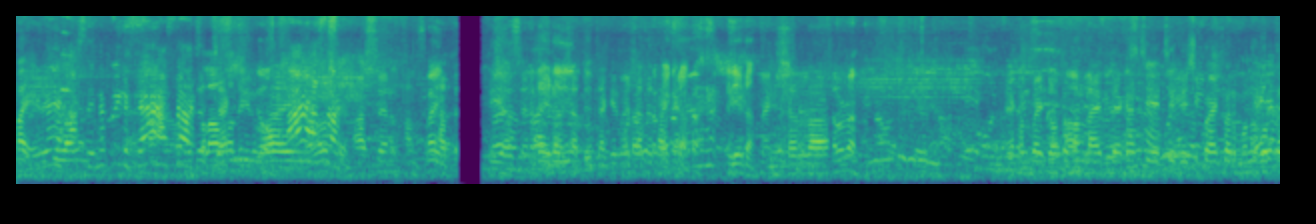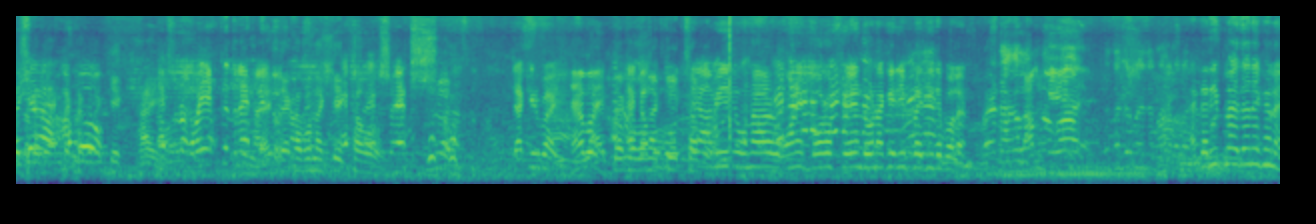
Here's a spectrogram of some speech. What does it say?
ভাই এখন ভাই যতক্ষণ লাইভ দেখাচ্ছি এর চেয়ে বেশি কয়েকবার মনে করতেছে একটা করে কেক খাই। লাইভ দেখাবো না কেক খাব? জাকির ভাই হ্যাঁ ভাই কেক খাব? আমি ওনার অনেক বড় ফ্রেন্ড ওনাকে রিপ্লাই দিতে বলেন। একটা রিপ্লাই দেন এখানে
